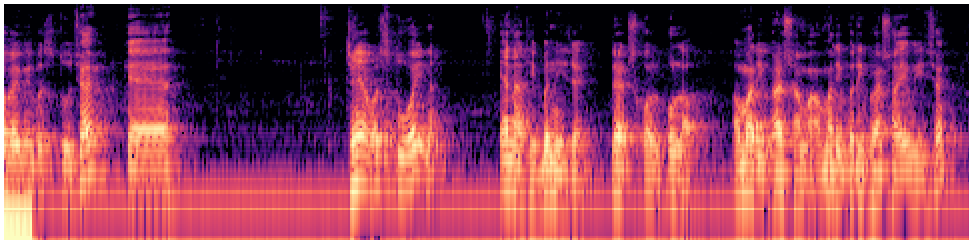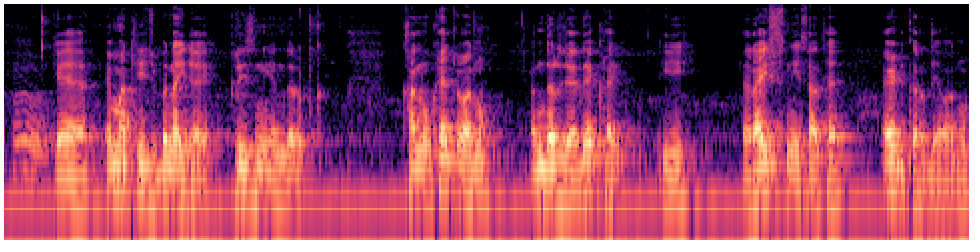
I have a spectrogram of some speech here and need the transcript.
પુલાવ એવી વસ્તુ છે કે જે વસ્તુ હોય ને એનાથી બની જાય. ધેટ્સ કોલ પુલાવ અમારી ભાષામાં અમારી પરિભાષા એવી છે કે એમાંથી જ બનાવી જાય. ફ્રીજની અંદર ખાનું ખેંચવાનું અંદર જે દેખાય એ રાઈસની સાથે એડ કરી દેવાનું.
